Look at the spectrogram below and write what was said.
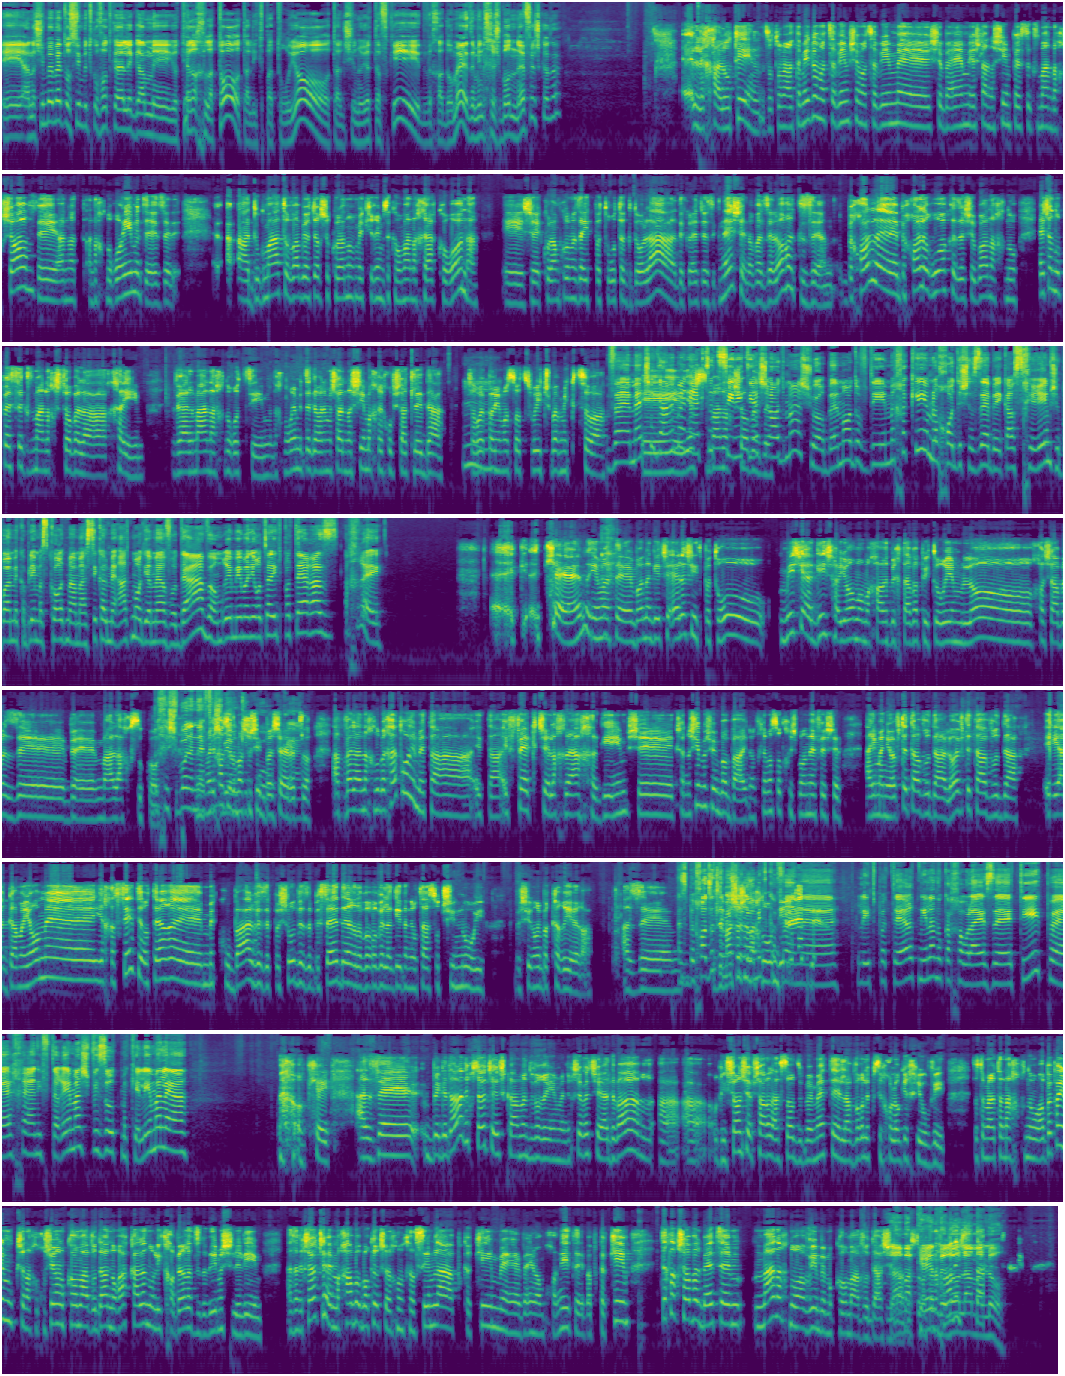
אה, אנשים באמת עושים בתקופות כאלה גם אה, יותר החלטות על התפטרויות, על שינויי תפקיד וכדומה, איזה מין חשבון נפש כזה? לחלוטין, זאת אומרת, תמיד במצבים שמצבים אה, שבהם יש לאנשים פסק זמן לחשוב, ואנחנו רואים את זה, זה, הדוגמה הטובה ביותר שכולנו מכירים זה כמובן אחרי הקורונה, שכולם קוראים לזה ההתפטרות הגדולה, The Great Resignation, אבל זה לא רק זה, בכל, אה, בכל אירוע כזה שבו אנחנו, יש לנו פסק זמן לחשוב על החיים ועל מה אנחנו רוצים, אנחנו רואים את זה גם למשל נשים אחרי חופשת לידה, שהרבה Mhm. פעמים עושות סוויץ' במקצוע. והאמת שגם אם אה, אני אהיה קצת צינית, יש. עוד משהו, הרבה מאוד עובדים מחכים לחודש הזה, בעיקר שכירים, שבו הם מקבלים משכורת מהמעסיק על מעט מאוד ימי עבודה, ואומרים אם אני רוצה להתפטר אז אחרי. כן, אם את, אה, בוא נגיד שאלה שהתפטרו, מי שיגיש היום או מחר את מכתב הפיטורים לא חשב על זה במהלך סוכות. בחשבון אני הנפש מניחה שזה ביום משהו כיפור, שהתבשל כן. אצלו. אבל אנחנו בהחלט רואים את, ה, את האפקט של אחרי החגים, שכשאנשים יושבים בבית ומתחילים לעשות חשבון נפש של האם אני אוהבת את העבודה, לא אוהבת את העבודה. אה, גם היום אה, יחסית זה יותר מקובל וזה פשוט וזה בסדר לבוא ולהגיד אני רוצה לעשות שינוי ושינוי בקריירה. אז, אה, אז בכל זאת, למי שלא מתכוון נראה. אה, להתפטר, תני לנו ככה אולי איזה טיפ, אה, איך אה, נפטרים מהשביזות, מקלים עליה. אוקיי, אז uh, בגדול אני חושבת שיש כמה דברים. אני חושבת שהדבר הראשון שאפשר לעשות זה באמת uh, לעבור לפסיכולוגיה חיובית. זאת אומרת, אנחנו, הרבה פעמים כשאנחנו חושבים על מקום העבודה, נורא קל לנו להתחבר לצדדים השליליים. אז אני חושבת שמחר בבוקר כשאנחנו נכנסים לפקקים, uh, עם המכונית uh, בפקקים, צריך לחשוב על בעצם מה אנחנו אוהבים במקום העבודה שלנו. למה כן אנחנו ולא נפתח- למה לא?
